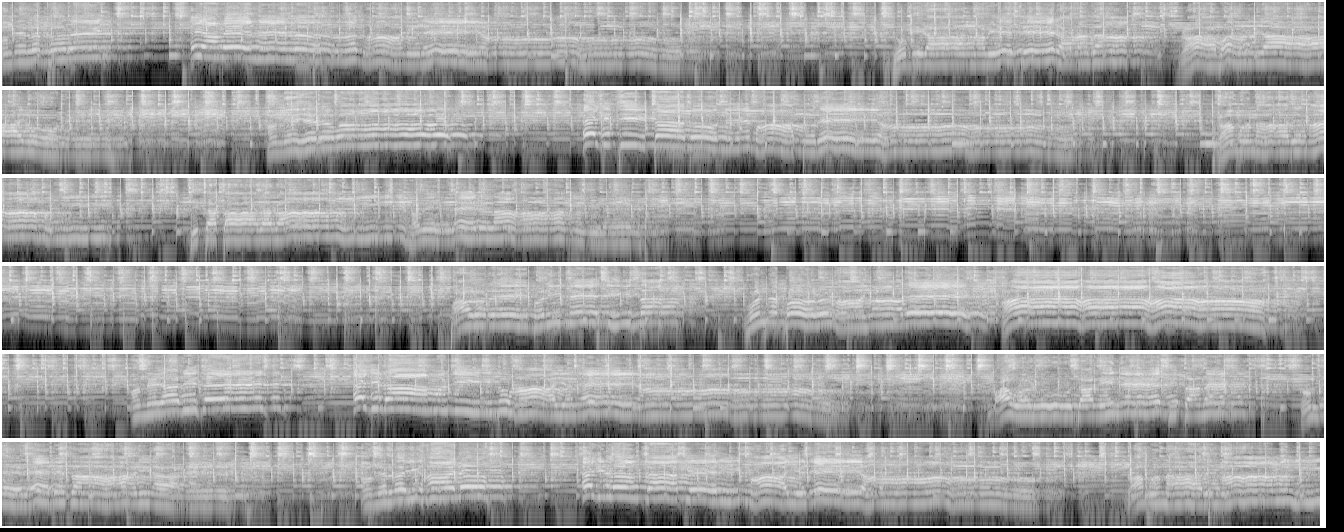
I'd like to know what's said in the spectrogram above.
અને લખરે આવે ને લખાય રે. જોગીરા નવે છે રાજા. રાવણ આવ્યો ને. અને હેરવા એ જીતી તારો ને માત રે રામનાર નામની સીતા તારા રામની હવે લેર લાગી રે. ભરીને સીતા વન પર લાયા સીતાને કંબે રે બેસાડિયાને. અને લઈ હારો અજલંકા કેરી માય રે રામ નાર નામની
